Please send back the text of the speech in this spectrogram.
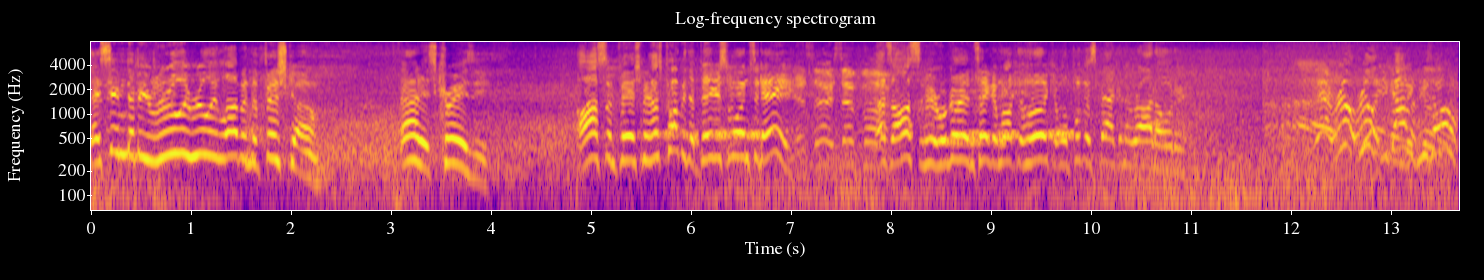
They seem to be really, really loving the fish gum. That is crazy. Awesome fish, man. That's probably the biggest one today. Yes, sir. So far. That's awesome. Here, we'll go ahead and take him off the hook and we'll put this back in the rod holder. Yeah, real, real. You got him. He's on.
